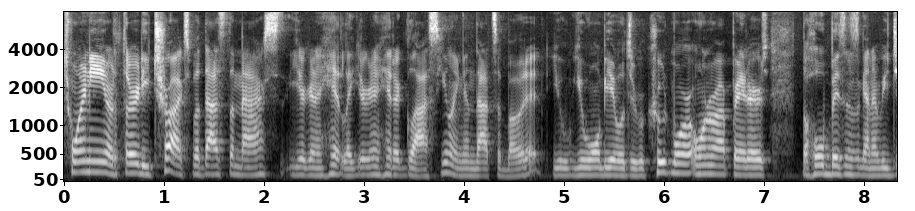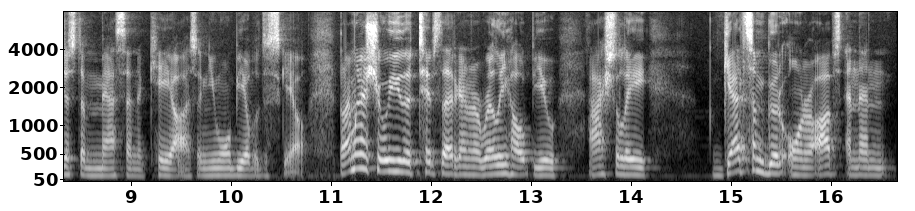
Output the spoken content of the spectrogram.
20 or 30 trucks, but that's the max you're gonna hit. Like you're gonna hit a glass ceiling and that's about it. You, you won't be able to recruit more owner operators. The whole business is gonna be just a mess and a chaos and you won't be able to scale. But I'm gonna show you the tips that are gonna really help you actually get some good owner ops and then,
